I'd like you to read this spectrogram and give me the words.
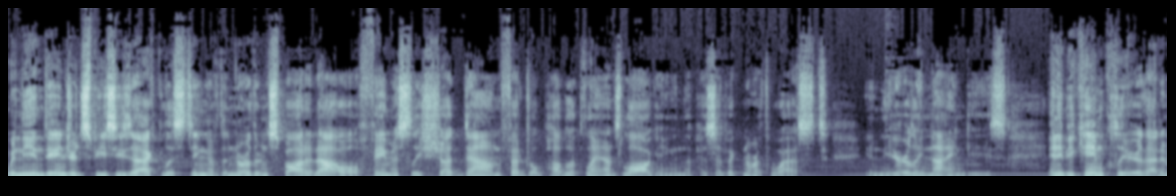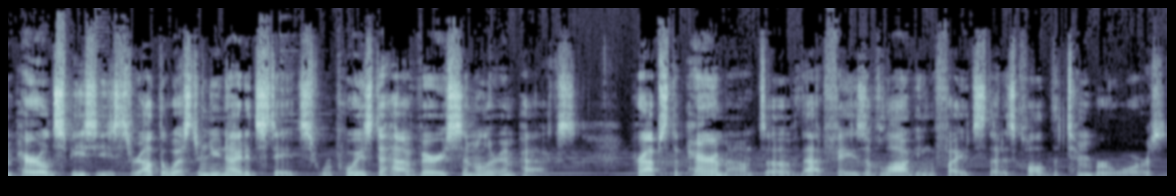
When the Endangered Species Act listing of the northern spotted owl famously shut down federal public lands logging in the Pacific Northwest, in the early 90s, and it became clear that imperiled species throughout the western United States were poised to have very similar impacts. Perhaps the paramount of that phase of logging fights that is called the Timber Wars.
